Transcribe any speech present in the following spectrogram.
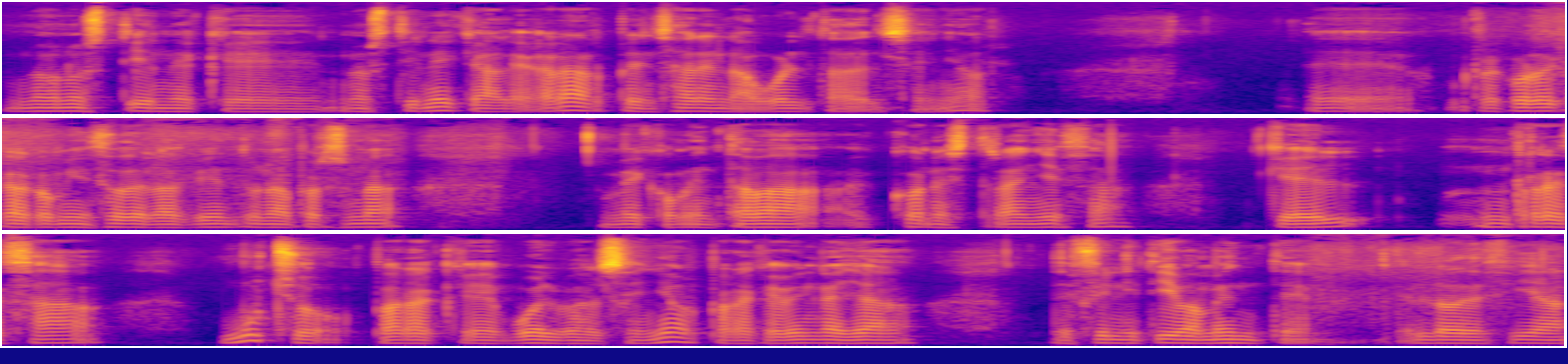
No nos tiene que, nos tiene que alegrar pensar en la vuelta del Señor. Eh, recuerdo que al comienzo del Adviento una persona me comentaba con extrañeza que él reza mucho para que vuelva el Señor, para que venga ya definitivamente. Él lo decía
